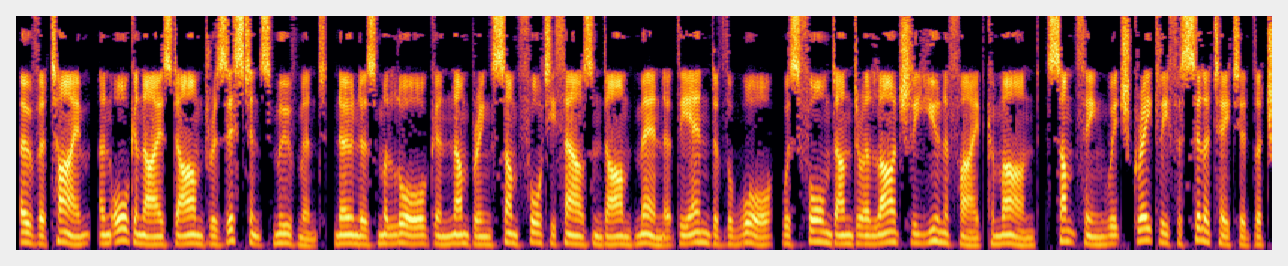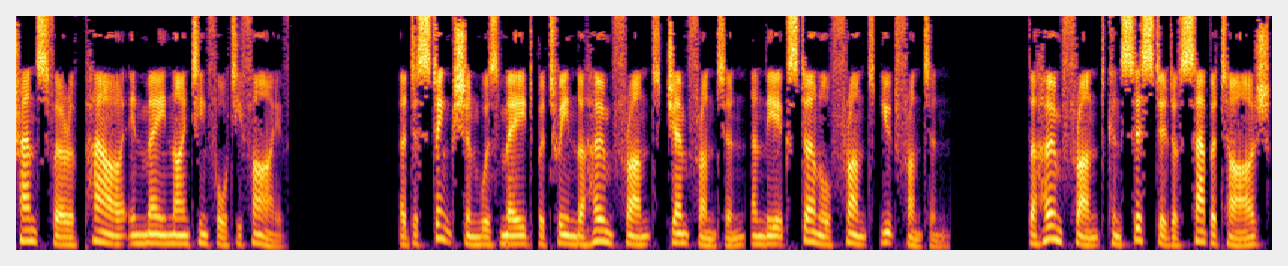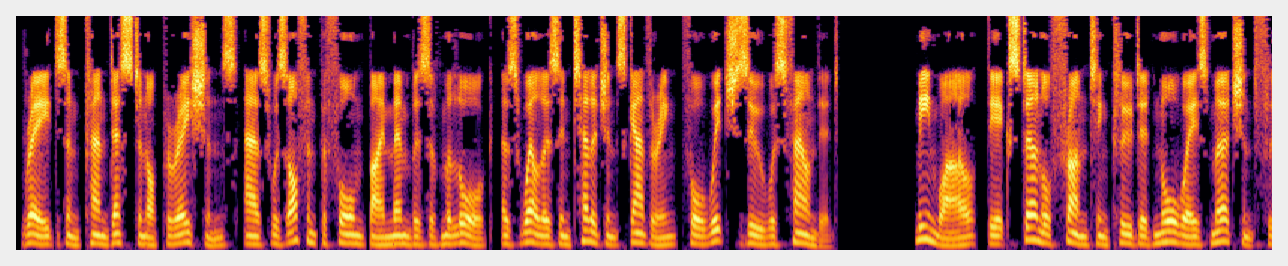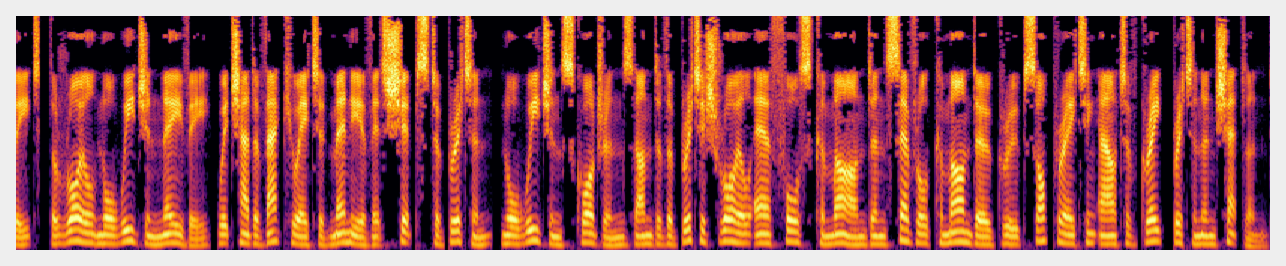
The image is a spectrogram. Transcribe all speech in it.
Over time, an organized armed resistance movement, known as Milorg and numbering some 40,000 armed men at the end of the war, was formed under a largely unified command, something which greatly facilitated the transfer of power in May 1945. A distinction was made between the home front and the external front the home front consisted of sabotage, raids and clandestine operations as was often performed by members of Milorg, as well as intelligence gathering for which ZOO was founded. Meanwhile, the external front included Norway's merchant fleet, the Royal Norwegian Navy which had evacuated many of its ships to Britain, Norwegian squadrons under the British Royal Air Force Command and several commando groups operating out of Great Britain and Shetland.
